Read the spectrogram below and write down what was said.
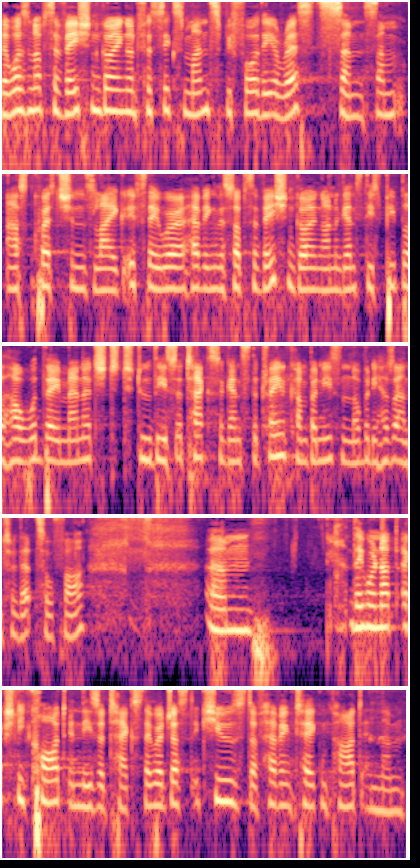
There was an observation going on for six months before the arrests. Some, some asked questions like if they were having this observation going on against these people, how would they manage to do these attacks against the train companies? And nobody has answered that so far. Um, they were not actually caught in these attacks, they were just accused of having taken part in them.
